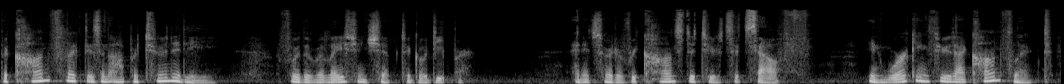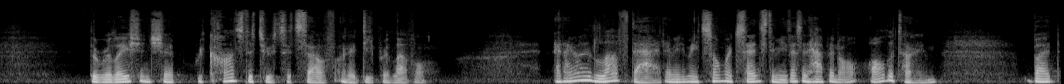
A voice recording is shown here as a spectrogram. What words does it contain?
the conflict is an opportunity for the relationship to go deeper. And it sort of reconstitutes itself. In working through that conflict, the relationship reconstitutes itself on a deeper level. And I really love that. I mean, it made so much sense to me. It doesn't happen all, all the time. But,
